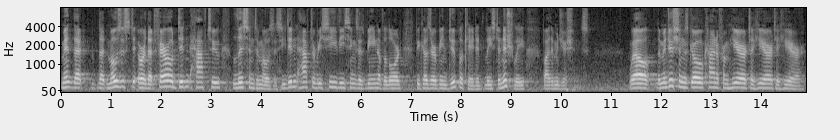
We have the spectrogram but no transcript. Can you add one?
meant that, that Moses or that Pharaoh didn't have to listen to Moses. He didn't have to receive these things as being of the Lord because they were being duplicated, at least initially, by the magicians. Well, the magicians go kind of from here to here to here.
